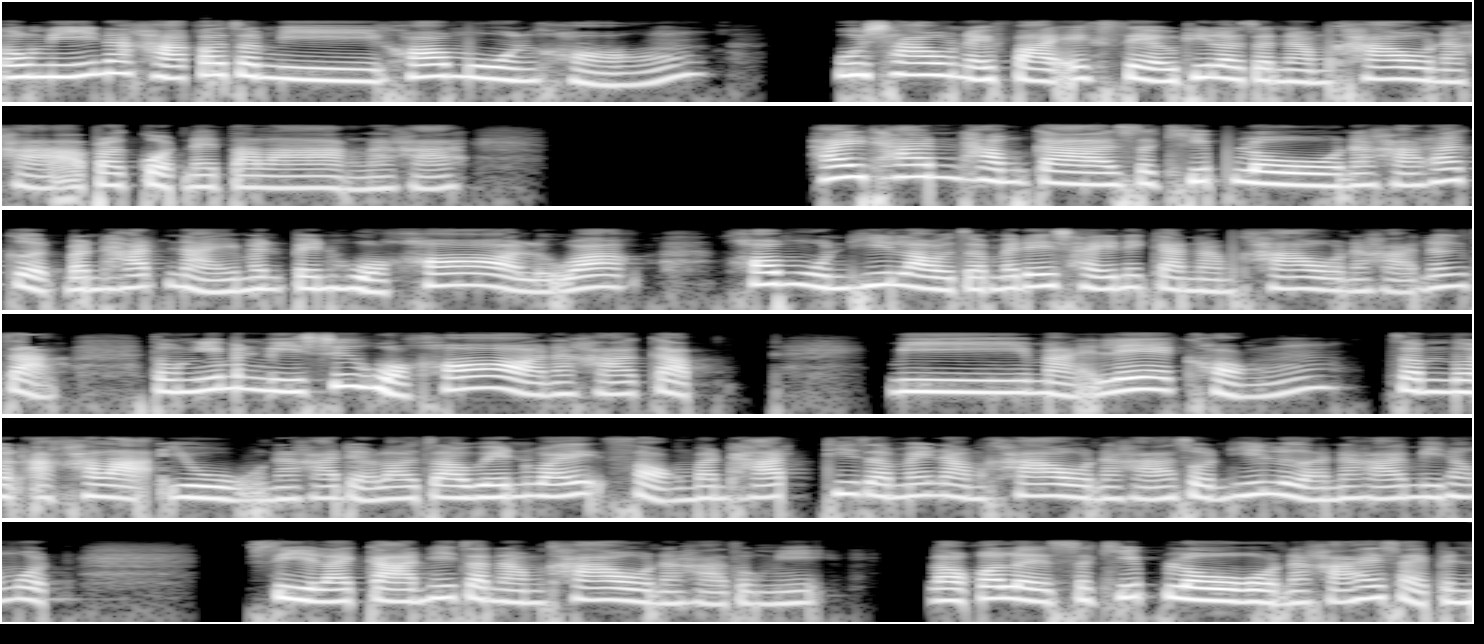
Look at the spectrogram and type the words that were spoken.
ตรงนี้นะคะก็จะมีข้อมูลของผู้เช่าในไฟล์ Excel ที่เราจะนำเข้านะคะ ปรากฏในตารางนะคะ ให้ท่านทำการสคริปโลนะคะ ถ้าเกิดบรรทัดไหนมันเป็นหัวข้อหรือว่าข้อมูลที่เราจะไม่ได้ใช้ในการนำเข้านะคะ เนื่องจากตรงนี้มันมีชื่อหัวข้อนะคะกับมีหมายเลขของจำนวนอักขระอยู่นะคะ เดี๋ยวเราจะเว้นไว้ 2 บรรทัดที่จะไม่นำเข้านะคะ ส่วนที่เหลือนะคะ มีทั้งหมด 4 รายการที่จะนำเข้านะคะ ตรงนี้เราก็เลยสคริปโลนะคะ ให้ใส่เป็น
